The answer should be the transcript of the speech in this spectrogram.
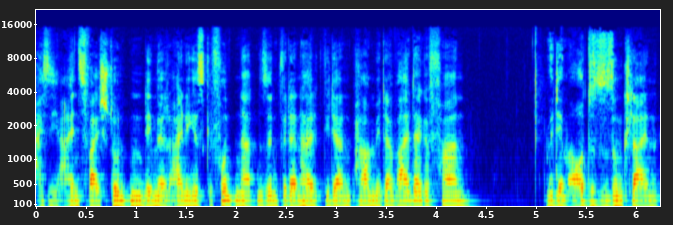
weiß ich, ein, zwei Stunden, in denen wir einiges gefunden hatten, sind wir dann halt wieder ein paar Meter weitergefahren mit dem Auto zu so einem kleinen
